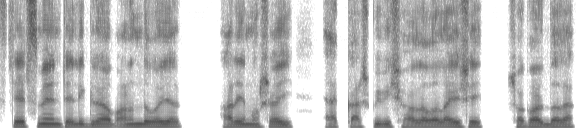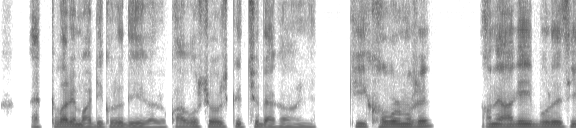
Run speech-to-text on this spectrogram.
স্টেটসম্যান টেলিগ্রাফ আনন্দবাজার আরে মশাই, এক কাশ্মীরি শালাওয়ালা এসে সকালবেলা একেবারে মাটি করে দিয়ে গেল। কাগজ টাগজ কিচ্ছু দেখা হয়নি। কি খবর মশাই? আমি আগেই বলেছি,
